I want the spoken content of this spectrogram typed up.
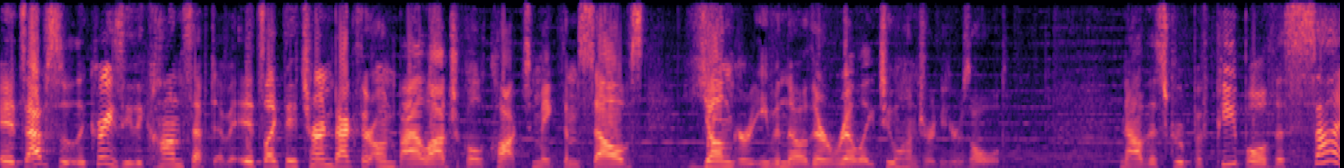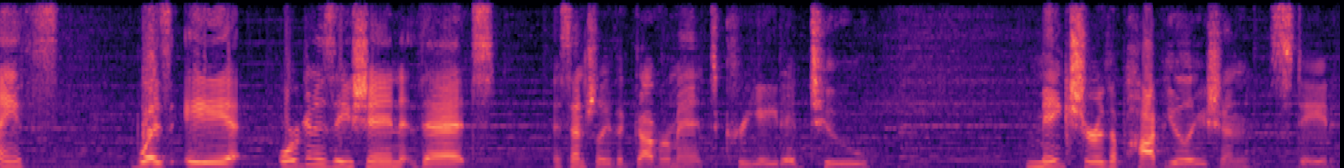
It's absolutely crazy, the concept of it. It's like they turn back their own biological clock to make themselves younger, even though they're really 200 years old. Now, this group of people, the Scythes, was a organization that essentially the government created to make sure the population stayed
